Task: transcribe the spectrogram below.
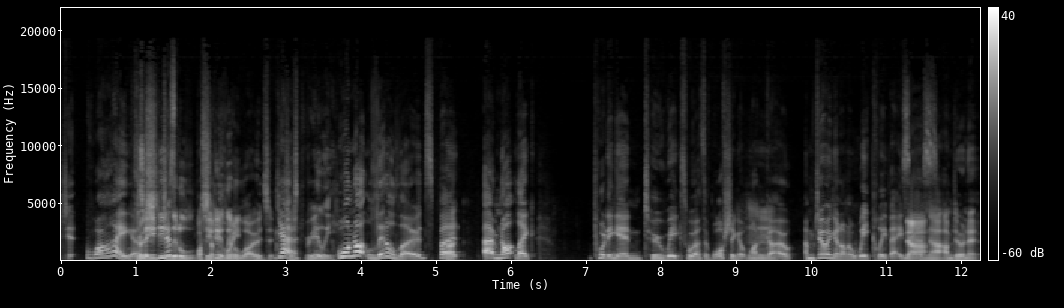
J- Why? So you do Just- little? what's Do you the do little point? loads? Yeah. Just really. Well, not little loads, but Right. I'm not like putting in two weeks worth of washing at one hmm. go. I'm doing it on a weekly basis. Nah. Nah, I'm doing it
